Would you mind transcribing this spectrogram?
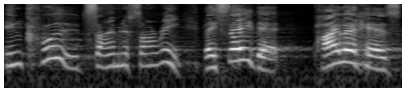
include Simon of Cyrene. They say that Pilate has,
